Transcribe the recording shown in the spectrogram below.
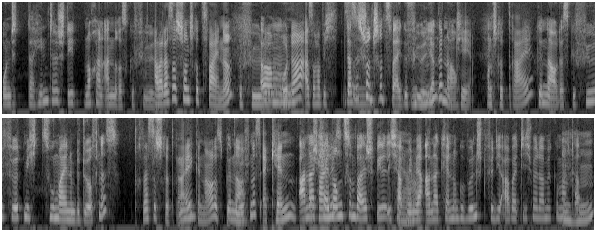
Und dahinter steht noch ein anderes Gefühl. Aber das ist schon Schritt zwei, ne? Gefühl, ähm, oder? Also habe ich. Das ist schon Schritt zwei, Gefühl, mhm. ja, genau. Okay. Und Schritt drei? Genau, das Gefühl führt mich zu meinem Bedürfnis. Das ist Schritt drei, mhm. genau, das genau. Bedürfnis, genau. erkennen. Anerkennung zum Beispiel. Ich habe ja. mir mehr Anerkennung gewünscht für die Arbeit, die ich mir damit gemacht mhm. habe.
